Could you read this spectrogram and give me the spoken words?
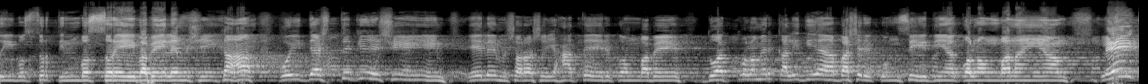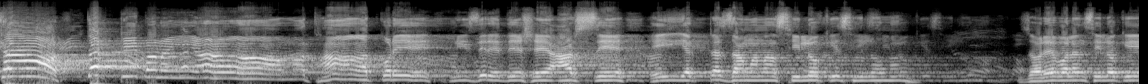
দুই বছর, তিন বছর এইভাবে এলেম শিখা। ওই দেশ থেকে এসে এলেম সরাসরি হাতে এরকম ভাবে দোয়াত কলমের কালি দিয়া, বাঁশের কুঞ্চি দিয়া কলম বানাইয়া, লেখা কাটি বানাইয়া মাথা করে নিজের দেশে আসছে। এই একটা জামানা ছিল কি? ছিল না। জরে বলেন, ছিল কি?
